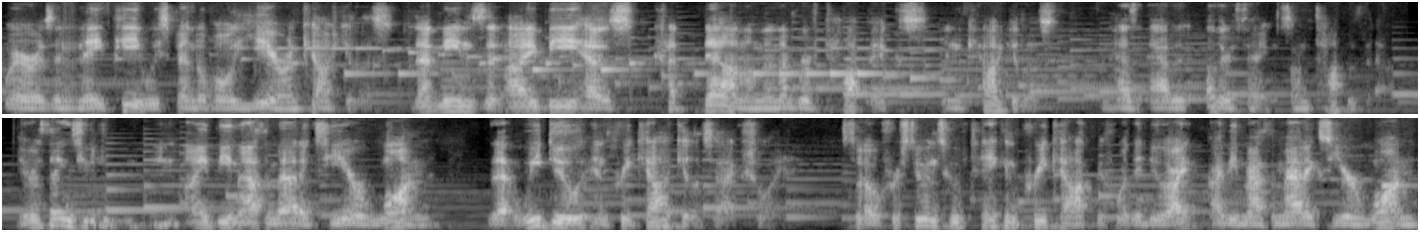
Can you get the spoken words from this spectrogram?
Whereas in AP, we spend a whole year on calculus. That means that IB has cut down on the number of topics in calculus and has added other things on top of that. There are things you do in IB mathematics year one that we do in pre-calculus actually. So for students who've taken pre-calc before they do IB mathematics year one,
